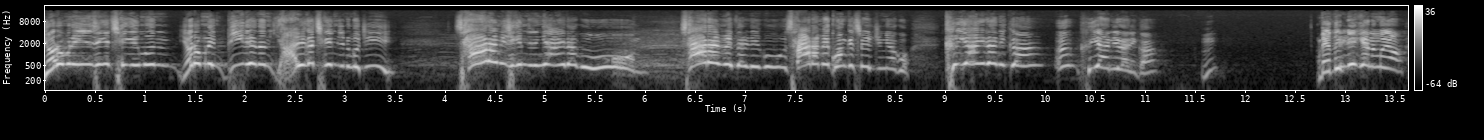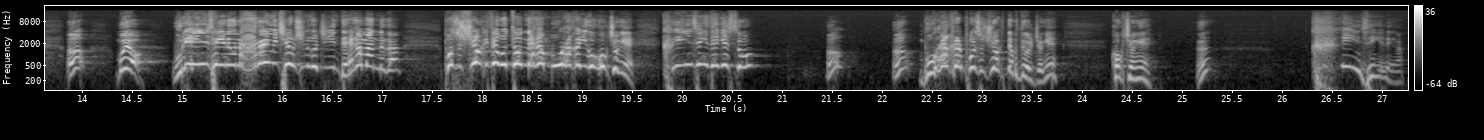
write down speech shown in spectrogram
여러분의 인생의 책임은 여러분의 미래는 야외가 책임지는 거지. 사람이 책임지는 게 아니라고. 사람에 매달리고 사람의 관계성이 중요하고 그게 아니라니까. 어? 그게 아니라니까. 응? 내가 늘 얘기하는 거야. 어? 뭐요? 우리 인생에는 하나님이 채우시는 거지. 내가 만든가? 벌써 중학교 때부터 내가 뭘 할까 이거 걱정해. 그 인생이 되겠어? 어? 어? 뭘 할까 벌써 중학교 때부터 걱정해? 걱정해. 어? 그 인생이 내가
